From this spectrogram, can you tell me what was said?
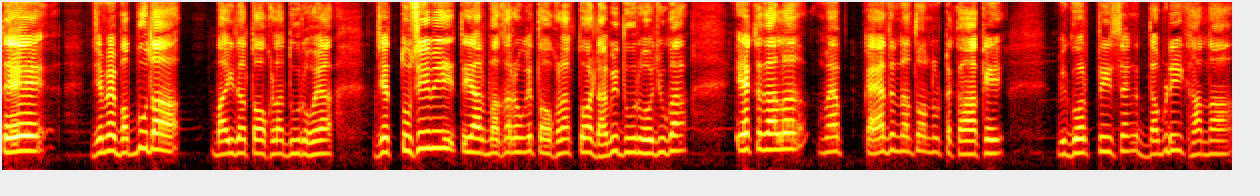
ਤੇ ਜਿਵੇਂ ਬੱਬੂ ਦਾ ਬਾਈ ਦਾ ਤੌਖਲਾ ਦੂਰ ਹੋਇਆ, ਜੇ ਤੁਸੀਂ ਵੀ ਤਜਰਬਾ ਕਰੋਗੇ, ਤੌਖਲਾ ਤੁਹਾਡਾ ਵੀ ਦੂਰ ਹੋ ਜਾਊਗਾ। ਇੱਕ ਗੱਲ ਮੈਂ ਕਹਿ ਦਿੰਦਾ ਤੁਹਾਨੂੰ ਟਿਕਾ ਕੇ ਵੀ ਗੁਰਪ੍ਰੀਤ ਸਿੰਘ ਦਬੜੀ ਖਾਨਾ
